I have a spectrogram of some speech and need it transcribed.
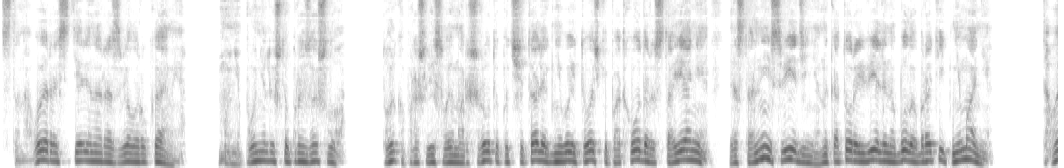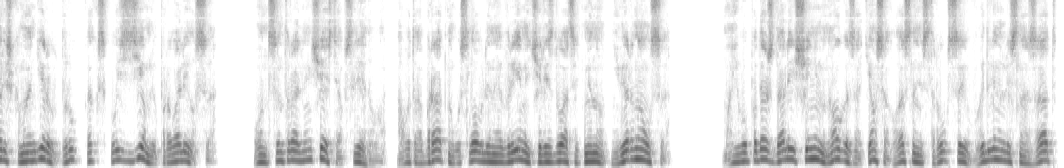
Становой растерянно развел руками. Мы не поняли, что произошло. Только прошли свои маршруты, подсчитали огневые точки, подходы, расстояние и остальные сведения, на которые велено было обратить внимание. Товарищ командир вдруг как сквозь землю провалился. Он центральную часть обследовал, а вот обратно в условленное время через двадцать минут не вернулся. Мы его подождали еще немного, затем, согласно инструкции, выдвинулись назад.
